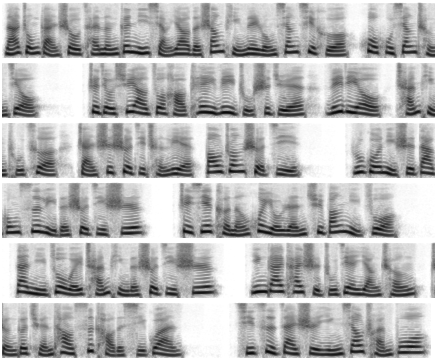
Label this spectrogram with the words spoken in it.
哪种感受才能跟你想要的商品内容相契合或互相成就？这就需要做好 KV 主视觉、video、产品图册、展示设计陈列、包装设计。如果你是大公司里的设计师，这些可能会有人去帮你做。但你作为产品的设计师，应该开始逐渐养成整个全套思考的习惯。其次再是营销传播，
